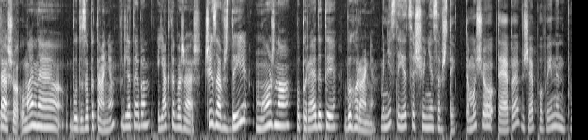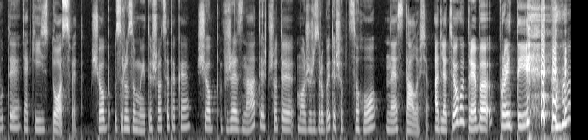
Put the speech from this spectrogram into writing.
Дашо, у мене буде запитання для тебе. Як ти вважаєш, чи завжди можна попередити вигорання? Мені здається, що не завжди, тому що в тебе вже повинен бути якийсь досвід щоб зрозуміти, що це таке, щоб вже знати, що ти можеш зробити, щоб цього не сталося. А для цього треба пройти ага.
